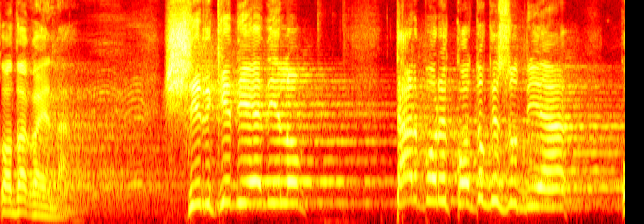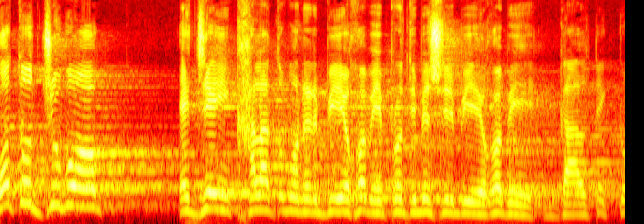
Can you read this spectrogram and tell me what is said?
কথা কয় না? সিরকি দিয়ে দিল। তারপরে কত কিছু দিয়া, কত যুবক এ যেই খালাতো মনের বিয়ে হবে, প্রতিবেশীর বিয়ে হবে, গালটা একটু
